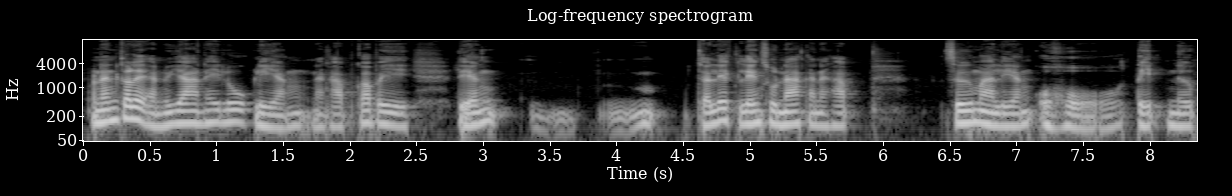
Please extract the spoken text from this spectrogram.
เพราะนั้นก็เลยอนุญาตให้ลูกเลี้ยงนะครับ ก็ไปเลี้ยงจะเรียกเลี้ยงสุนัขกันนะครับ ซื้อมาเลี้ยงโอ้โห ติดเนึบ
